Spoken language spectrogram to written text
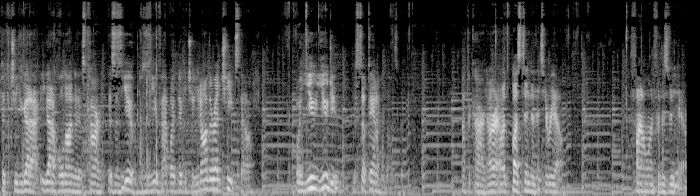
Pikachu, you gotta you gotta hold on to this card. This is you. This is you, Fat Boy Pikachu. You don't have the red cheeks though. Well, you you do. The stuffed animal does, but not the card. All right, let's bust into this. Here we go. Final one for this video.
